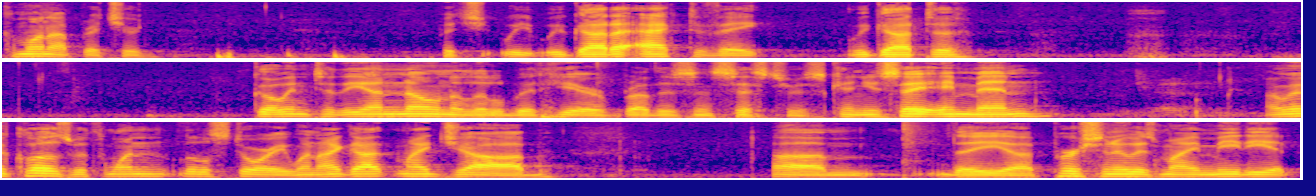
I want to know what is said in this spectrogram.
Come on up, Richard. But we, we've got to activate. We've got to go into the unknown a little bit here, brothers and sisters. Can you say amen? I'm going to close with one little story. When I got my job, um, the uh, person who is my immediate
